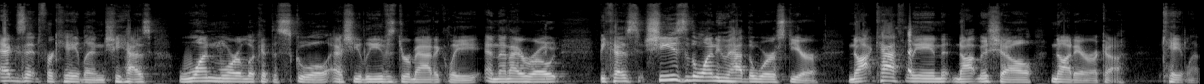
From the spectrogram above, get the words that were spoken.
exit for Caitlin. She has one more look at the school as she leaves dramatically. And then I wrote, because she's the one who had the worst year. Not Kathleen, not Michelle, not Erica. Caitlin.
